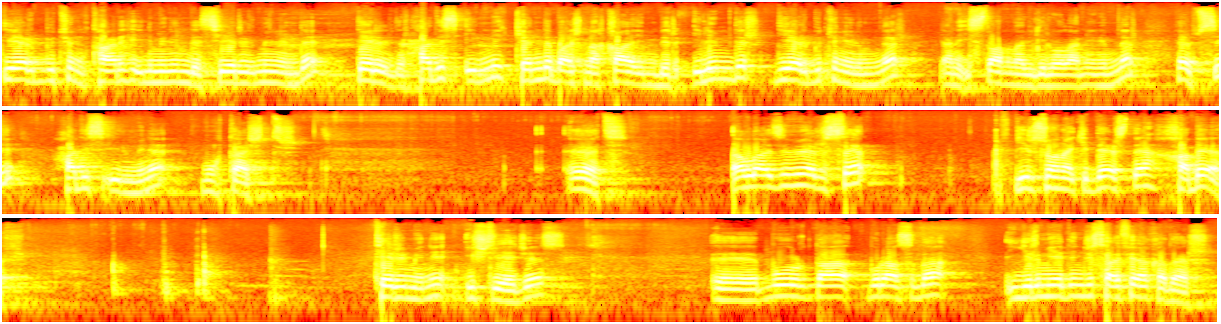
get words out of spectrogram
Diğer bütün tarih ilminin de, siyer ilminin de delildir. Hadis ilmi kendi başına kaim bir ilimdir. Diğer bütün ilimler, yani İslam'la ilgili olan ilimler, hepsi hadis ilmine muhtaçtır. Evet. Allah izin verirse bir sonraki derste haber terimini işleyeceğiz. Ee, burada burası da 27. sayfaya kadar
